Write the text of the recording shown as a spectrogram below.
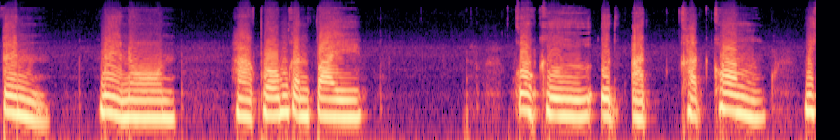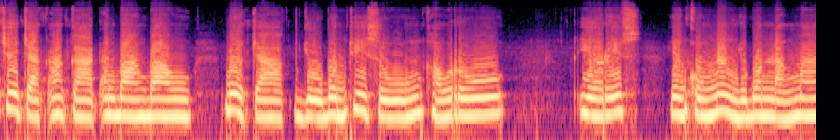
เต้น แน่นอน หากพร้อมกันไป ก็คืออึดอัดขัดข้อง ไม่ใช่จากอากาศอันบางเบา เนื่องจากอยู่บนที่สูงเขารู้ เอริสยังคงนั่งอยู่บนหลังม้า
